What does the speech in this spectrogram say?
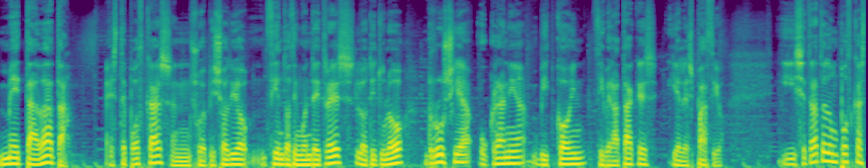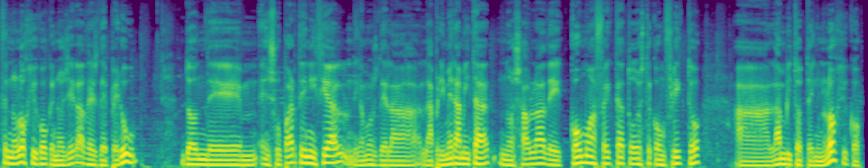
Metadata este podcast, en su episodio 153, lo tituló Rusia, Ucrania, Bitcoin, ciberataques y el espacio. Y se trata de un podcast tecnológico que nos llega desde Perú, donde mm, en su parte inicial, digamos de la, la primera mitad, nos habla de cómo afecta todo este conflicto al ámbito tecnológico,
